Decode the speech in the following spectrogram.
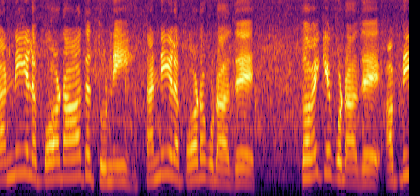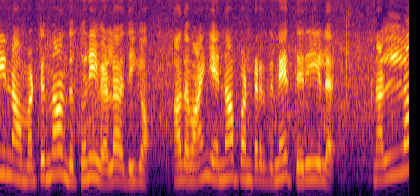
தண்ணியில் போடாத துணி தண்ணியில் போடக்கூடாது துவைக்கக்கூடாது அப்படின்னா மட்டும்தான் அந்த துணி விலை அதிகம். அதை வாங்கி என்ன பண்ணுறதுனே தெரியல. நல்லா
